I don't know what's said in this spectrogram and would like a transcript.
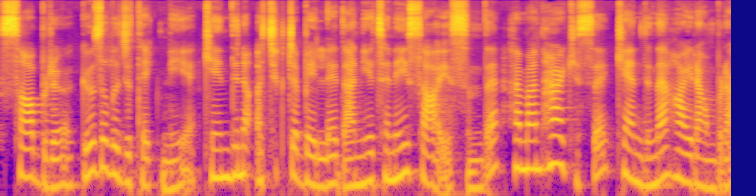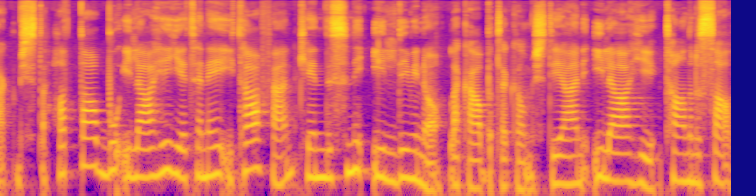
sabrı, göz alıcı tekniği, kendini açıkça belli eden yeteneği sayesinde hemen herkese kendine hayran bırakmıştı. Hatta bu ilahi yeteneğe ithafen kendisini Il Divino lakabı takılmıştı. Yani ilahi, tanrısal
